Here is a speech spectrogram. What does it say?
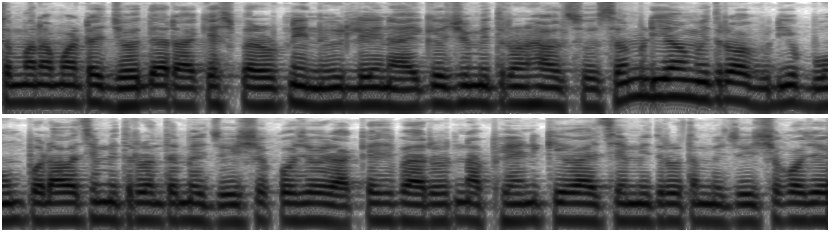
તમારા માટે જોરદાર રાકેશ બારોટની ન્યૂઝ લઈને આવી ગયો છું. મિત્રો, હાલ સોશિયલ મીડિયામાં મિત્રો આ વીડિયો બૂમ પડાવે છે. મિત્રો, તમે જોઈ શકો છો રાકેશ બારોટના ફેન કેવા છે. મિત્રો, તમે જોઈ શકો છો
